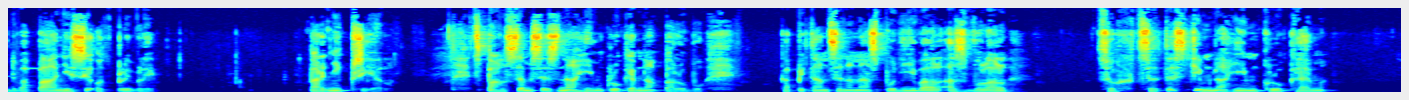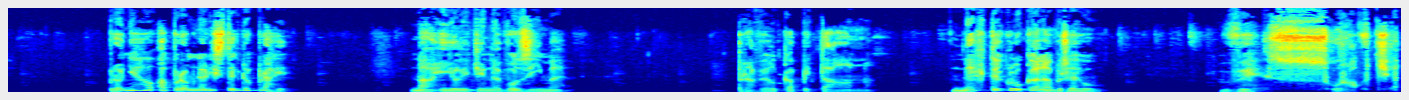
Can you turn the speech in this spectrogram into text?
Dva páni si odplivli. Parník přijel. Spal jsem se s nahým klukem na palubu. Kapitán se na nás podíval a zvolal, co chcete s tím nahým klukem? Pro něho a pro mne lístek do Prahy. Nahý lidi nevozíme, pravil kapitán. Nechte kluka na břehu. Vy surovče,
